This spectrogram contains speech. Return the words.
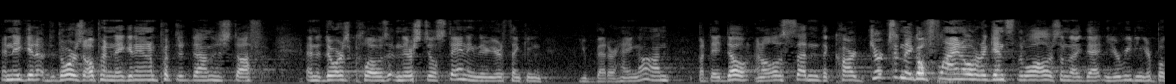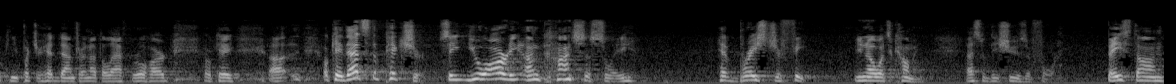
and they get up, the doors open, they get in and put down their stuff and the doors close and they're still standing there. You're thinking, you better hang on. But they don't. And all of a sudden the car jerks and they go flying over against the wall or something like that. And you're reading your book and you put your head down, try not to laugh real hard. Okay. Uh, okay, that's the picture. See, you already unconsciously have braced your feet. You know what's coming. That's what these shoes are for. Based on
